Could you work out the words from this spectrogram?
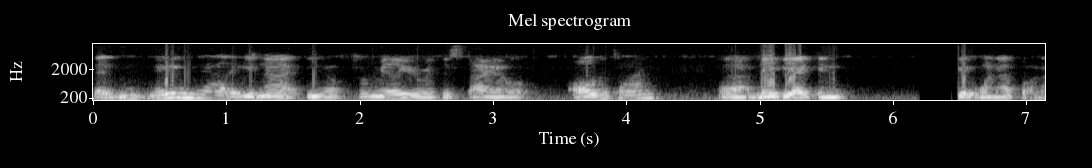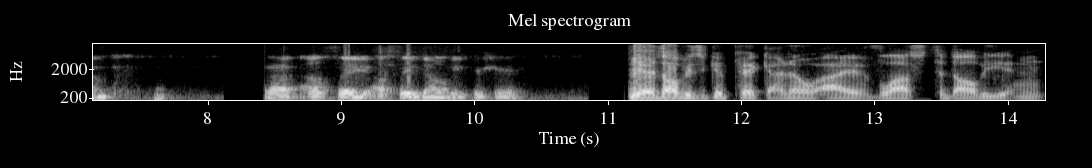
maybe now that he's not you know familiar with the style all the time, uh, maybe I can get one up on him. but I'll say I'll say Dalby for sure. Yeah, Dalby's a good pick. I know I have lost to Dalby in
